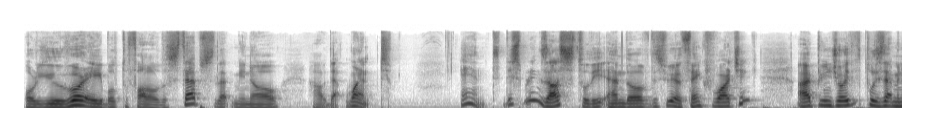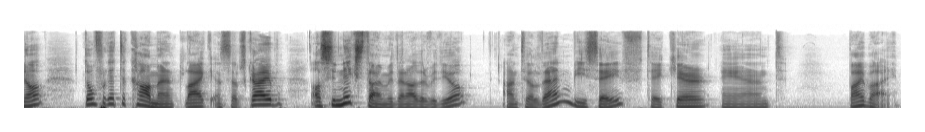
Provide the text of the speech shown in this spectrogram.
or you were able to follow the steps. Let me know how that went. And this brings us to the end of this video. Thanks for watching. I hope you enjoyed it. Please let me know. Don't forget to comment, like, and subscribe. I'll see you next time with another video. Until then, be safe, take care, and bye-bye.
